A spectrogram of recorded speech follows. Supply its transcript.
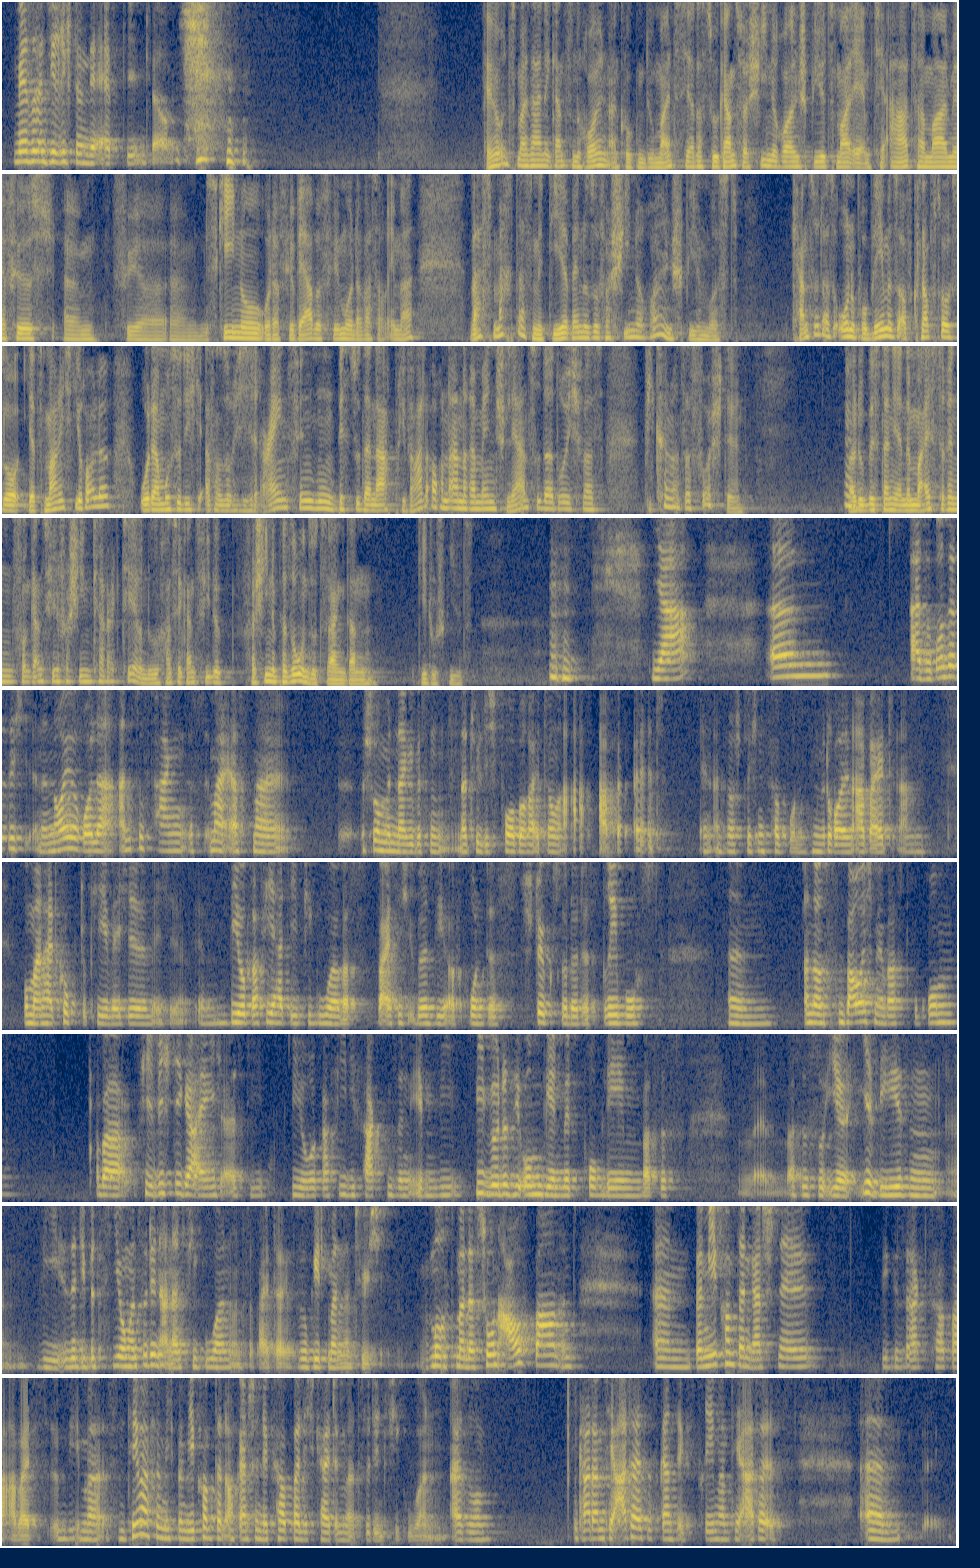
mehr so in die Richtung der App gehen, glaube ich. Wenn wir uns mal deine ganzen Rollen angucken, du meintest ja, dass du ganz verschiedene Rollen spielst, mal eher im Theater, mal mehr fürs, ähm, für ähm, das Kino oder für Werbefilme oder was auch immer. Was macht das mit dir, wenn du so verschiedene Rollen spielen musst? Kannst du das ohne Probleme so auf Knopfdruck so, jetzt mache ich die Rolle? Oder musst du dich erstmal so richtig reinfinden? Bist du danach privat auch ein anderer Mensch? Lernst du dadurch was? Wie können wir uns das vorstellen? Mhm. Weil du bist dann ja eine Meisterin von ganz vielen verschiedenen Charakteren. Du hast ja ganz viele verschiedene Personen sozusagen dann, die du spielst. Ja, ähm, also grundsätzlich eine neue Rolle anzufangen, ist immer erstmal schon mit einer gewissen natürlich Vorbereitung, Arbeit in Anführungsstrichen verbunden mit Rollenarbeit, ähm, wo man halt guckt, okay, welche, welche ähm, Biografie hat die Figur, was weiß ich über sie aufgrund des Stücks oder des Drehbuchs. Ähm, ansonsten baue ich mir was drumherum. Aber viel wichtiger eigentlich als die Biografie, die Fakten sind eben, wie, wie würde sie umgehen mit Problemen, was ist, was ist so ihr, ihr Wesen, ähm, wie sind die Beziehungen zu den anderen Figuren und so weiter. So geht man natürlich, muss man das schon aufbauen und ähm, bei mir kommt dann ganz schnell, wie gesagt, Körperarbeit ist irgendwie immer ist ein Thema für mich. Bei mir kommt dann auch ganz schnell eine Körperlichkeit immer zu den Figuren. Also gerade am Theater ist es ganz extrem. Am Theater ist ähm,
